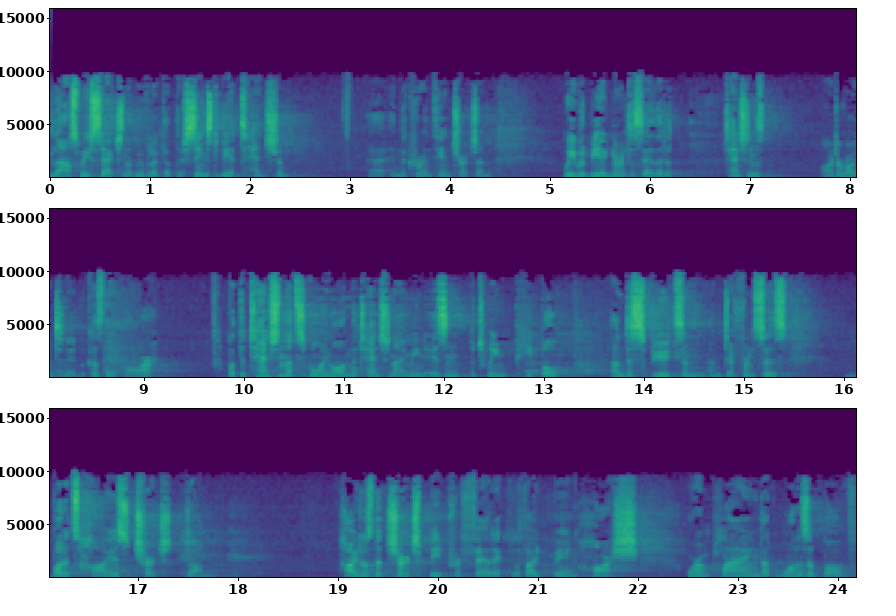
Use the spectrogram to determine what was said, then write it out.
last week's section that we've looked at, there seems to be a tension uh, in the Corinthian church. And we would be ignorant to say that it, tensions aren't around today because they are. But the tension that's going on, the tension I mean, isn't between people and disputes and, and differences, but it's how is church done? How does the church be prophetic without being harsh or implying that one is above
